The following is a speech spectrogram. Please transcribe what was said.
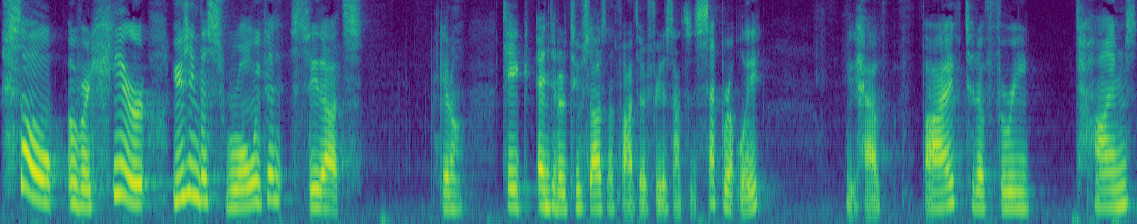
So over here, using this rule, we can see that you know take the 2005 to the 3000 separately. We have 5 to the 3 times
